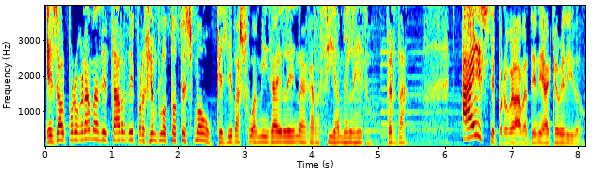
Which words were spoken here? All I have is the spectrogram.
es al programa de tarde, por ejemplo, Tot Smoke, que lleva su amiga Elena García Melero, ¿verdad? A este programa tenía que haber ido.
